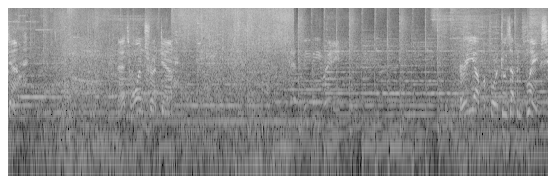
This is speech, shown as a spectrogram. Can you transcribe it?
Down. That's one truck down. Hurry up before it goes up in flames.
